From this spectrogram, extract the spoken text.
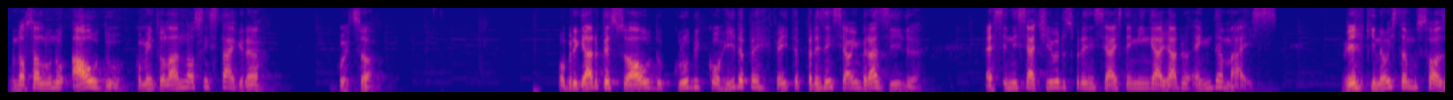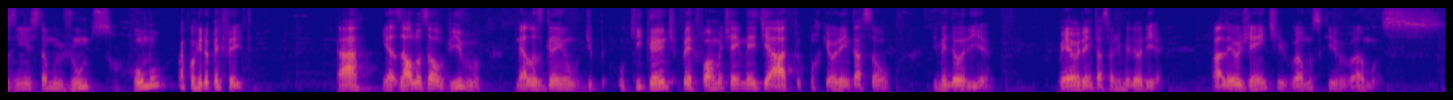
o nosso aluno Aldo comentou lá no nosso Instagram. Curte só. Obrigado, pessoal do Clube Corrida Perfeita presencial em Brasília. Essa iniciativa dos presenciais tem me engajado ainda mais. Ver que não estamos sozinhos, estamos juntos rumo à corrida perfeita. Ah, e as aulas ao vivo, nelas ganham de, o que ganham de performance é imediato, porque é orientação de melhoria. Vem a orientação de melhoria. Valeu, gente, vamos que vamos.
